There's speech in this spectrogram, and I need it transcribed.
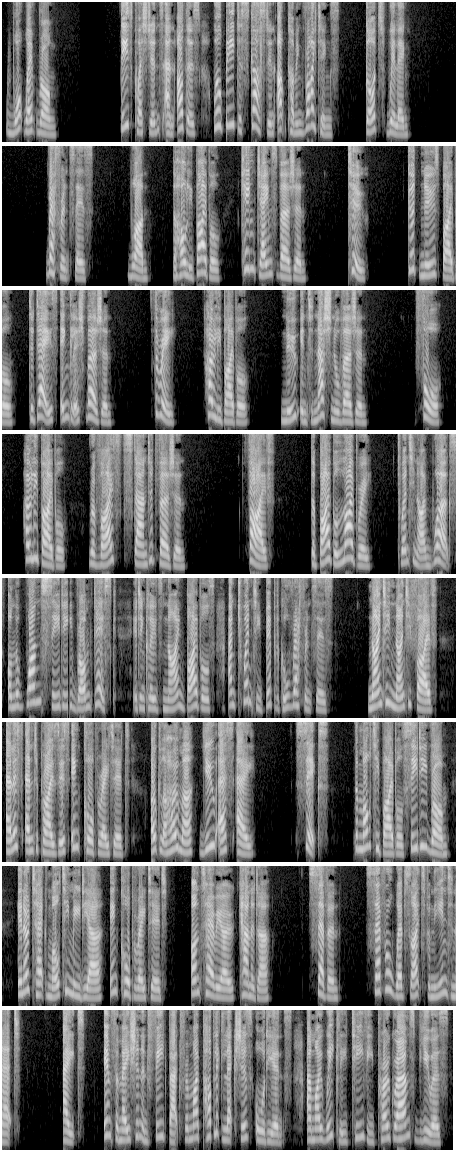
What went wrong? These questions and others will be discussed in upcoming writings, God's willing. References 1. The Holy Bible, King James Version. 2. Good News Bible, today's English version. 3. Holy Bible, New International Version. 4. Holy Bible, Revised Standard Version. 5. The Bible Library, 29 works on the one CD-ROM disc. It includes 9 Bibles and 20 biblical references. 1995 Ellis Enterprises Incorporated, Oklahoma, USA. 6. The Multi Bible CD ROM, Inotech Multimedia Incorporated, Ontario, Canada. 7. Several websites from the Internet. 8. Information and feedback from my public lectures audience and my weekly TV programs viewers.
